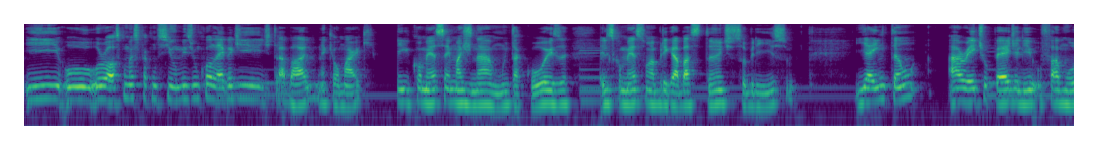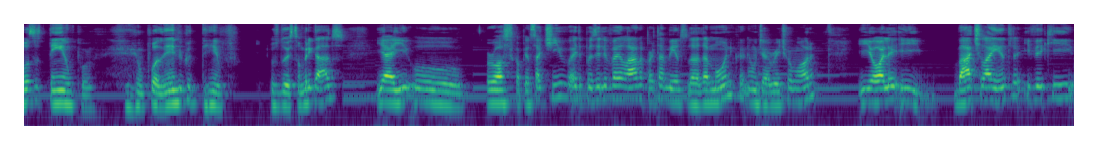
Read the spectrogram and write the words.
e o, o Ross começa a ficar com ciúmes de um colega de, de trabalho, né, que é o Mark, e começa a imaginar muita coisa, eles começam a brigar bastante sobre isso. E aí então a Rachel pede ali o famoso tempo, o polêmico tempo. Os dois estão brigados, e aí o Ross fica pensativo, aí depois ele vai lá no apartamento da, da Mônica, né, onde a Rachel mora, e olha e bate lá, entra e vê que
